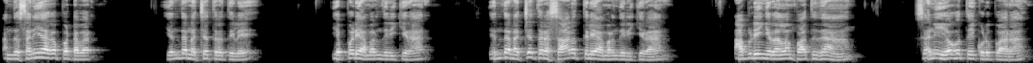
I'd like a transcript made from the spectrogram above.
அந்த சனியாகப்பட்டவர் எந்த நட்சத்திரத்திலே எப்படி அமர்ந்திருக்கிறார் எந்த நட்சத்திர சாரத்திலே அமர்ந்திருக்கிறார் அப்படிங்கிறதெல்லாம் பார்த்து தான் சனி யோகத்தை கொடுப்பாரா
